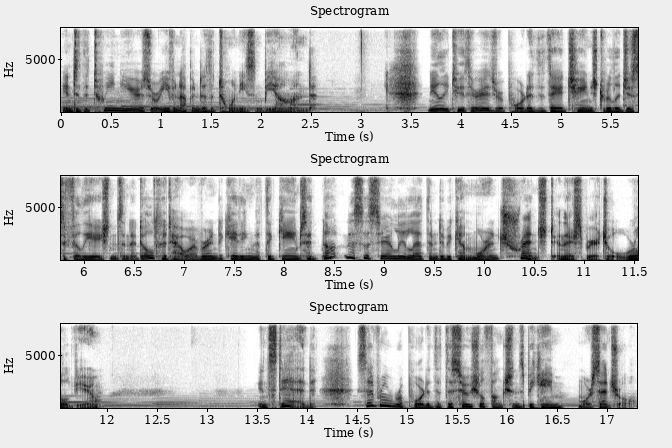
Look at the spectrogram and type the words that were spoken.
into the tween years or even up into the 20s and beyond. Nearly two thirds reported that they had changed religious affiliations in adulthood, however, indicating that the games had not necessarily led them to become more entrenched in their spiritual worldview. Instead, several reported that the social functions became more central,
